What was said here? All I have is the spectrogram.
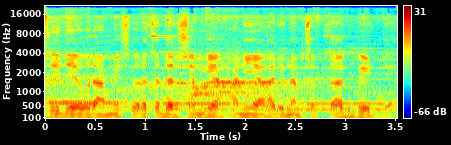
श्रीदेव रामेश्वराचं दर्शन घ्या आणि या हरिनाम सप्ताहात भेट द्या.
